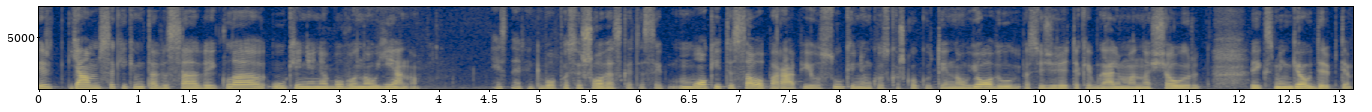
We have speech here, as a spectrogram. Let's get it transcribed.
ir jam, sakykime, ta visa veikla ūkinė nebuvo naujiena. Jis netgi buvo pasišovęs, kad jisai mokyti savo parapijos ūkininkus kažkokiu tai naujovių, pasižiūrėti, kaip galima našiau ir veiksmingiau dirbti.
